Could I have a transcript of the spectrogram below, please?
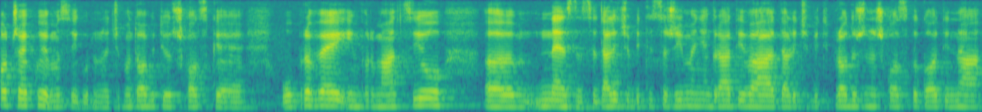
Očekujemo sigurno da ćemo dobiti od školske uprave informaciju, ne zna se da li će biti sažimanje gradiva, da li će biti produžena školska godina,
